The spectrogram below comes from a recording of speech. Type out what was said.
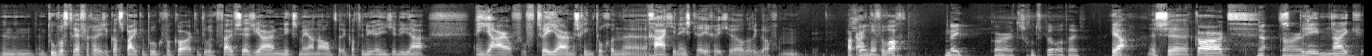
een, een toevalstreffer geweest. Ik had spijkerbroeken van Cart, die droeg ik vijf, zes jaar, niks mee aan de hand. En ik had er nu eentje die na een jaar of, of twee jaar misschien toch een, eh, een gaatje ineens kreeg, weet je wel. Dat ik dacht van, hmm, had ik eigenlijk niet verwacht. Nee, Car, het is goed spul altijd. Ja, dus eh Cart, Ja. Supreme, Nike,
